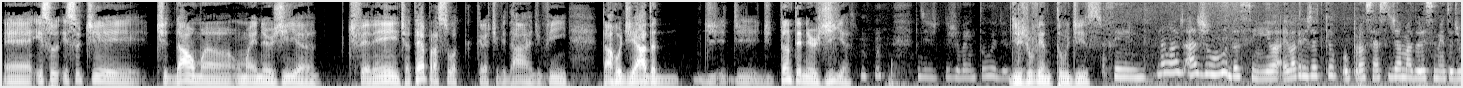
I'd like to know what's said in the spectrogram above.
é, isso, isso te, te dá uma, uma energia diferente, até para sua criatividade, enfim, tá rodeada de, de, de tanta energia. de, de, juventude. De juventude, isso. Sim. Não, ajuda, sim. Eu, eu acredito que o, o processo de amadurecimento de,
